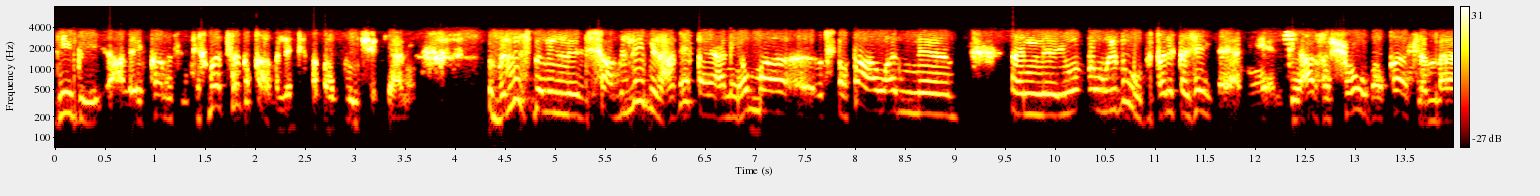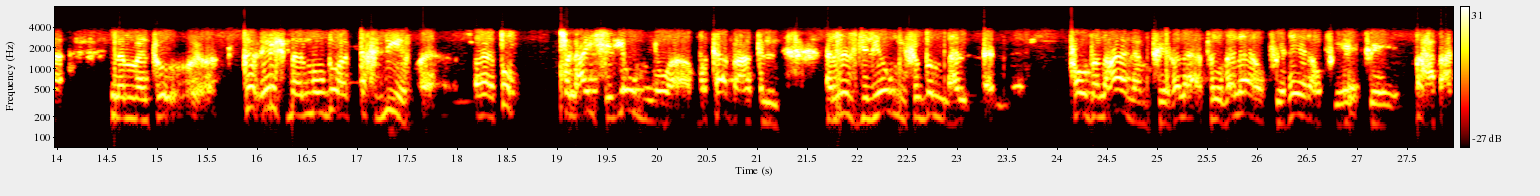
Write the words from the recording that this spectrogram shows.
الليبي على إقامة الانتخابات ستقام الانتخابات بدون شك يعني. بالنسبة للشعب الليبي الحقيقة يعني هم استطاعوا ان أن يروضوه بطريقة جيدة يعني أنت عارفة الشعوب أوقات لما لما يشبه الموضوع التخدير في العيش اليومي ومتابعة الرزق اليومي في ظل فوضى العالم في غلاء في الغلاء وفي غيره وفي في البحث عن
